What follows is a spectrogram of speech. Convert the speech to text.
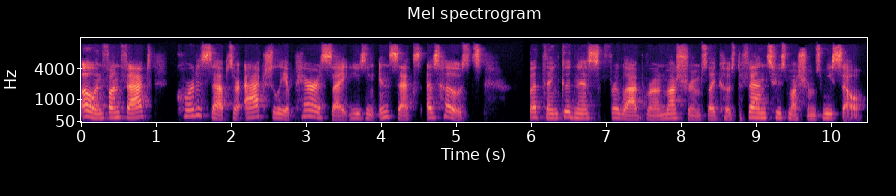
Oh, and fun fact cordyceps are actually a parasite using insects as hosts. But thank goodness for lab grown mushrooms like Host Defense, whose mushrooms we sell,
